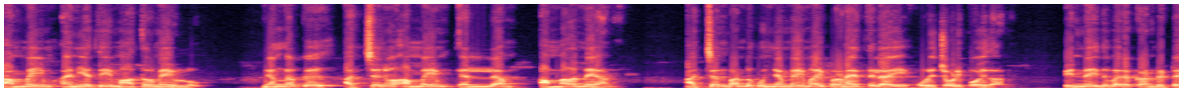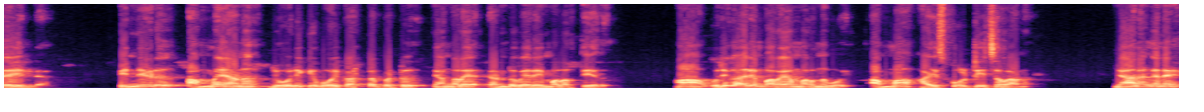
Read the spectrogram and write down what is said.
അമ്മയും അനിയത്തിയും മാത്രമേ ഉള്ളൂ. ഞങ്ങൾക്ക് അച്ഛനും അമ്മയും എല്ലാം അമ്മ തന്നെയാണ്. അച്ഛൻ പണ്ട് കുഞ്ഞമ്മയുമായി പ്രണയത്തിലായി ഒളിച്ചോടിപ്പോയതാണ്. പിന്നെ ഇതുവരെ കണ്ടിട്ടേയില്ല. പിന്നീട് അമ്മയാണ് ജോലിക്ക് പോയി കഷ്ടപ്പെട്ട് ഞങ്ങളെ രണ്ടുപേരെയും വളർത്തിയത്. ആ ഒരു കാര്യം പറയാൻ മറന്നുപോയി. അമ്മ ഹൈസ്കൂൾ ടീച്ചറാണ് ഞാനങ്ങനെ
